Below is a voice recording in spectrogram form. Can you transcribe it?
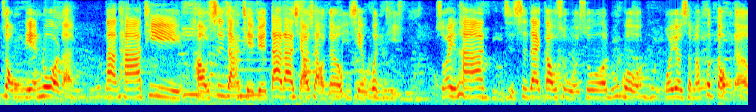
总联络人。那他替郝市长解决大大小小的一些问题，所以他只是在告诉我说，如果我有什么不懂的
